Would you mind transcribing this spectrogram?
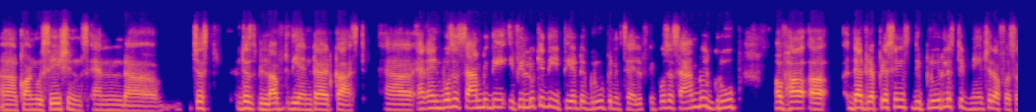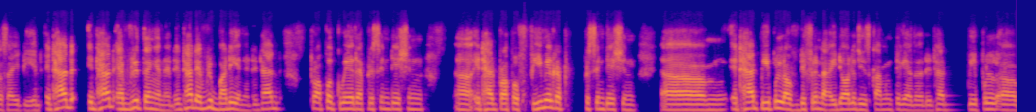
uh, conversations and uh, just just loved the entire cast. Uh, and, and it was a sample the if you look at the theater group in itself it was a sample group of how uh, that represents the pluralistic nature of a society. It, it had it had everything in it. It had everybody in it. It had proper queer representation. Uh, it had proper female representation. Um, it had people of different ideologies coming together. It had people, uh,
